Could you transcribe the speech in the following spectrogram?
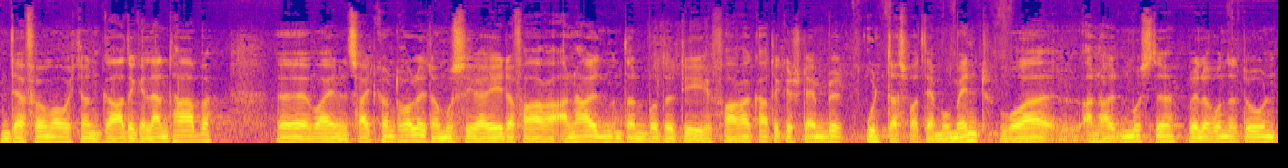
In der Firma, wo ich dann gerade gelernt habe, war eine Zeitkontrolle. Da musste ja jeder Fahrer anhalten und dann wurde die Fahrerkarte gestempelt. Und das war der Moment, wo er anhalten musste, Brille runter tun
